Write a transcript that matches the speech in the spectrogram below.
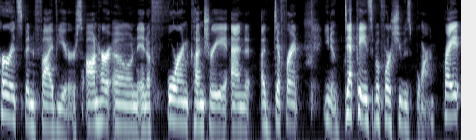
her, it's been five years on her own in a foreign country and a different, you know, decades before she was born, right?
